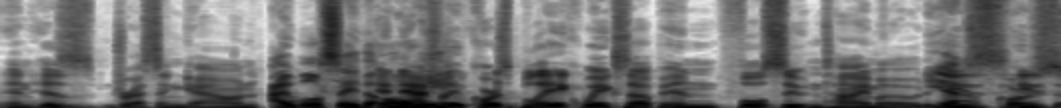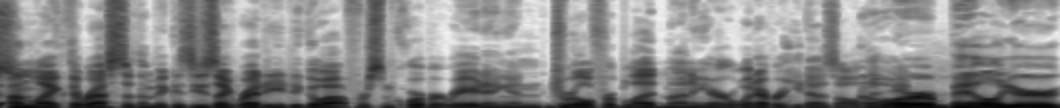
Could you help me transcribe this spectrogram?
in his dressing gown. I will say the only And only naturally, of course, Blake wakes up in full suit and tie mode. Yeah, he's of course. he's unlike the rest of them because he's like ready to go out for some corporate raiding and drill for blood money or whatever he does all day. or bail your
